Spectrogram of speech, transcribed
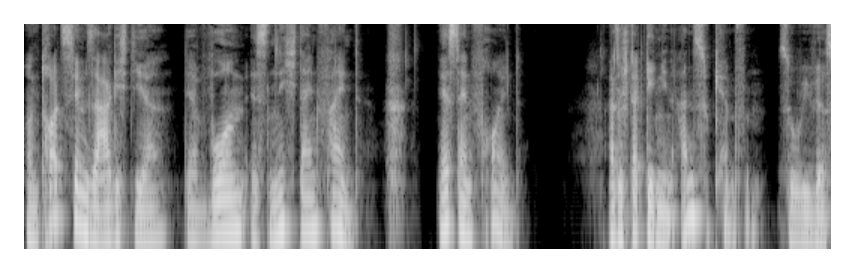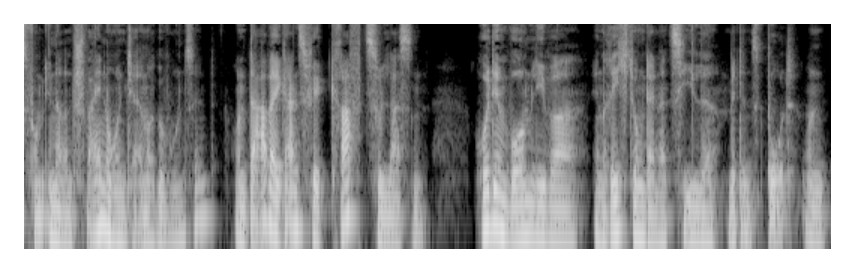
Und trotzdem sage ich dir, der Wurm ist nicht dein Feind. Er ist dein Freund. Also statt gegen ihn anzukämpfen, so wie wir es vom inneren Schweinehund ja immer gewohnt sind, und dabei ganz viel Kraft zu lassen, hol den Wurm lieber in Richtung deiner Ziele mit ins Boot und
